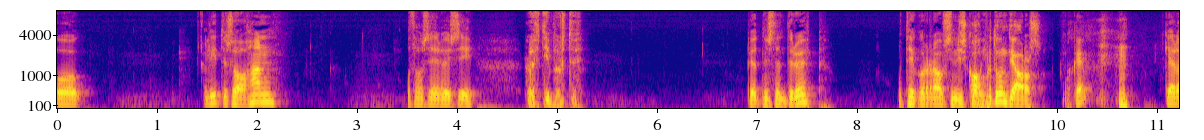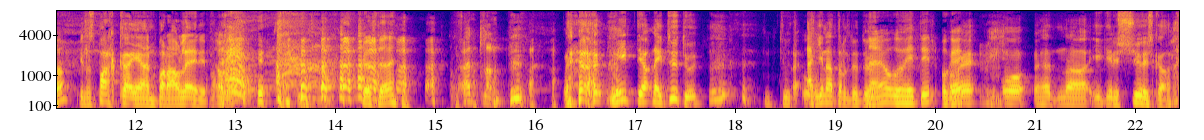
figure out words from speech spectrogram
og lítur svo á hann og þá segir hausi hlöfti í burtu. Björnin stendur upp og tekur rásin í skói Opportunity árás. Ok, gerðu það. Ég að sparka í hann bara á leiðinni. Hversu það? 90, nei 20 Ekki natural 20 Nei, og þú heitir, ok, Ok, Og hérna, ég gerir sjö í skada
